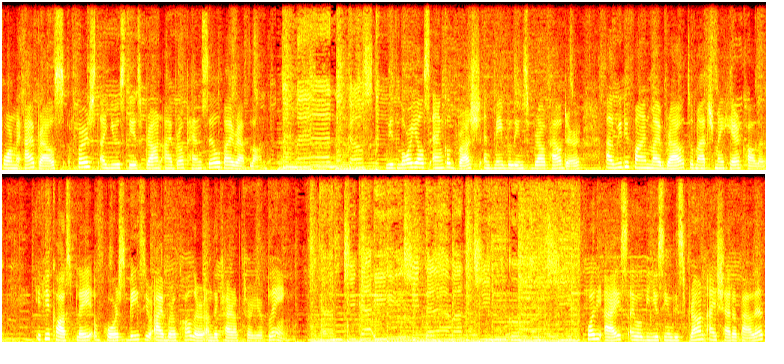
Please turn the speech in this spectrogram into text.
For my eyebrows, first I use this brown eyebrow pencil by Revlon. With L'Oreal's angled brush and Maybelline's brow powder, I'll redefine my brow to match my hair color. If you cosplay, of course, base your eyebrow color on the character you're playing. For the eyes, I will be using this brown eyeshadow palette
